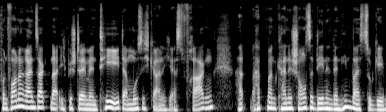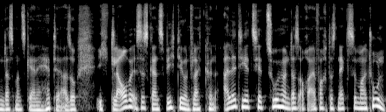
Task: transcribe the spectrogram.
von vornherein sagt, na, ich bestelle mir einen Tee, dann muss ich gar nicht erst fragen, hat, hat man keine Chance, denen den Hinweis zu geben, dass man es gerne hätte. Also ich glaube, es ist ganz wichtig und vielleicht können alle, die jetzt hier zuhören, das auch einfach das nächste Mal tun.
